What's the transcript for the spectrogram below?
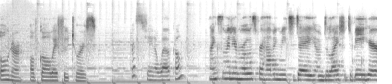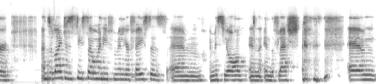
owner of Galway Food Tours. Chris, Sheena, welcome. Thanks a million, Rose, for having me today. I'm delighted to be here I'm delighted to see so many familiar faces. Um, I miss you all in, in the flesh. um,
